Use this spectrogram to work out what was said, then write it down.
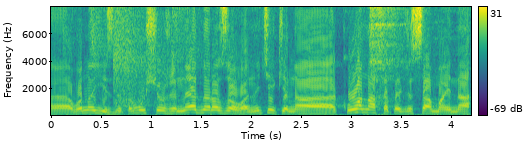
е, воно їздить, тому що вже неодноразово, не тільки на конах, а так само і на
